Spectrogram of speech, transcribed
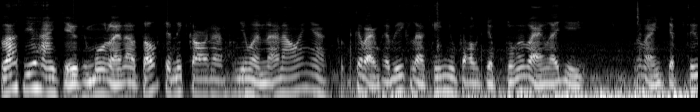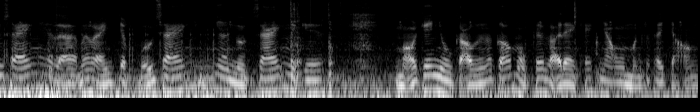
Flash dưới 2 triệu thì mua loại nào tốt cho Nikon anh? Nhưng mình đã nói nha các bạn phải biết là cái nhu cầu chụp của mấy bạn là gì? Mấy bạn chụp thiếu sáng hay là mấy bạn chụp buổi sáng ờ, ngược sáng này kia? Mỗi cái nhu cầu này nó có một cái loại đèn khác nhau mà mình có thể chọn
